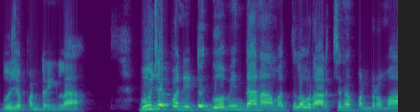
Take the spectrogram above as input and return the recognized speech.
பூஜை பண்றீங்களா? பூஜை பண்ணிட்டு கோவிந்தா நாமத்துல ஒரு அர்ச்சனை பண்றோமா?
